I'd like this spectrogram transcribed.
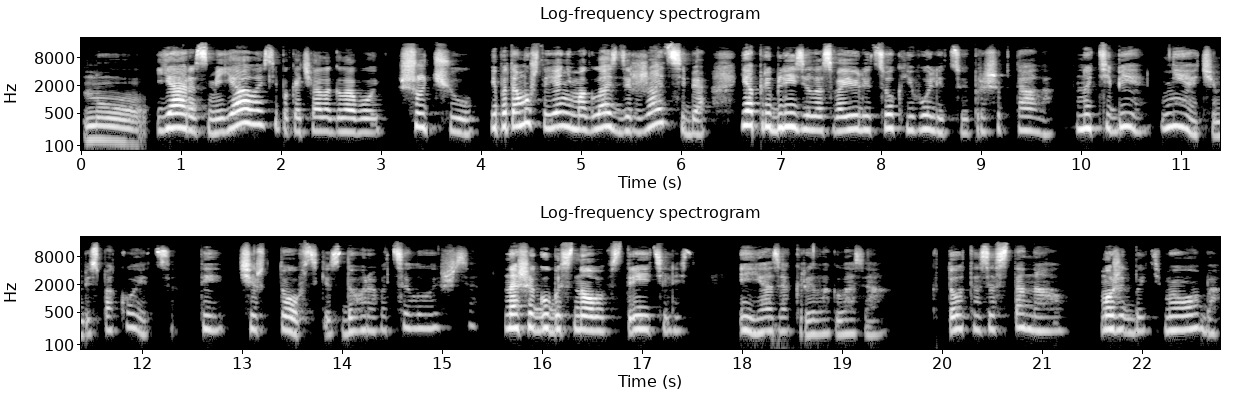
Ну, Я рассмеялась и покачала головой. Шучу. И потому что я не могла сдержать себя, я приблизила свое лицо к его лицу и прошептала. Но тебе не о чем беспокоиться. Ты чертовски здорово целуешься. Наши губы снова встретились, и я закрыла глаза. Кто-то застонал. Может быть, мы оба.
